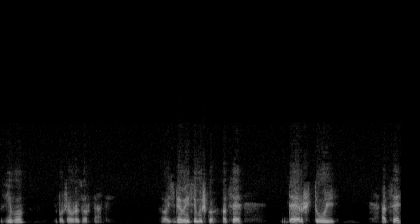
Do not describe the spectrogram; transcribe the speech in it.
з його і почав розгортати. Ось дивися, Мишко, оце держтуль. А це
